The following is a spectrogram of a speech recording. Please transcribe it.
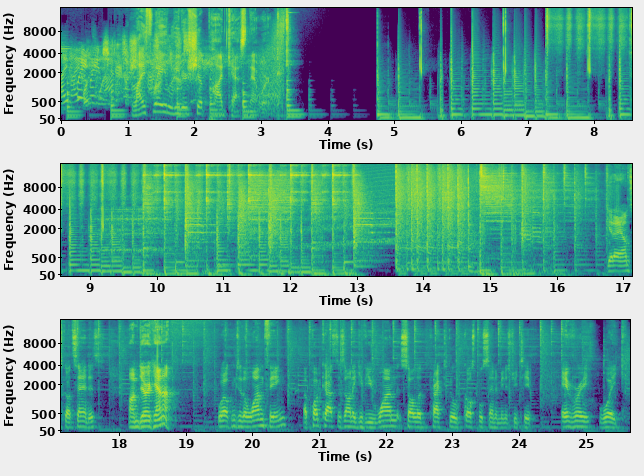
Lifeway Leadership Podcast Network. G'day, I'm Scott Sanders. I'm Derek Hanna. Welcome to The One Thing, a podcast designed to give you one solid, practical, gospel centered ministry tip every week.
